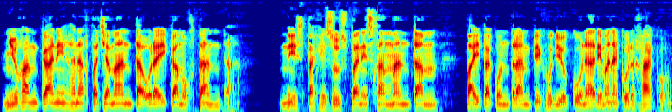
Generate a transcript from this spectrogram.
Ñuqam kani hanaq pachamanta uraykamuqtanta. Nispa Jesuspa nisqanmantam paypa kontrampi judiokuna rimanakurqaku.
